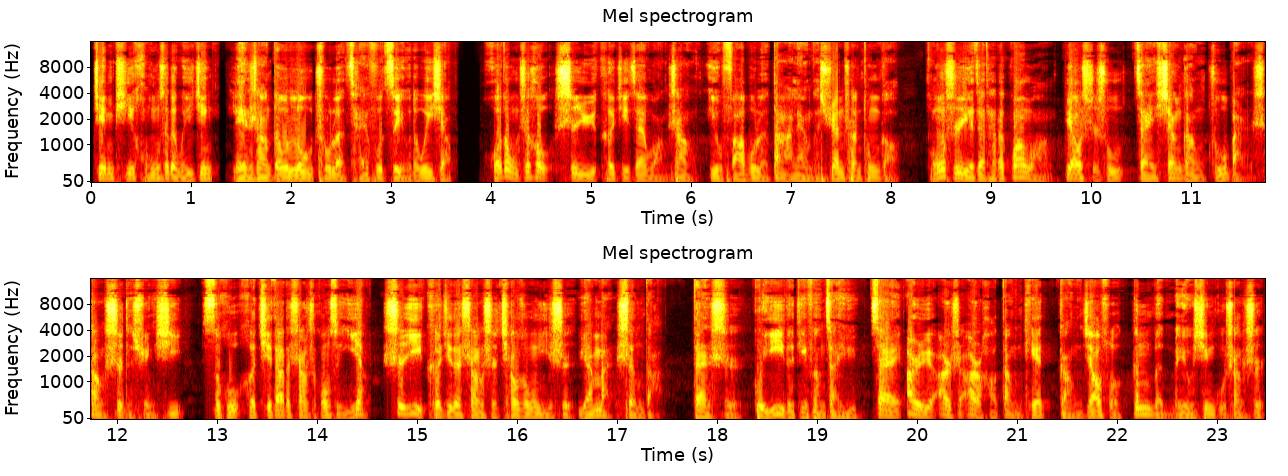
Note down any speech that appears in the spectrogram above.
肩披红色的围巾，脸上都露出了财富自由的微笑。活动之后，世域科技在网上又发布了大量的宣传通稿，同时也在它的官网标识出在香港主板上市的讯息。似乎和其他的上市公司一样，世易科技的上市敲钟仪式圆满盛大。但是诡异的地方在于，在二月二十二号当天，港交所根本没有新股上市，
